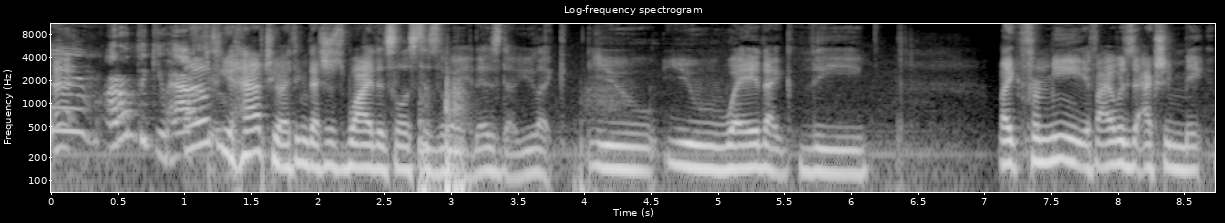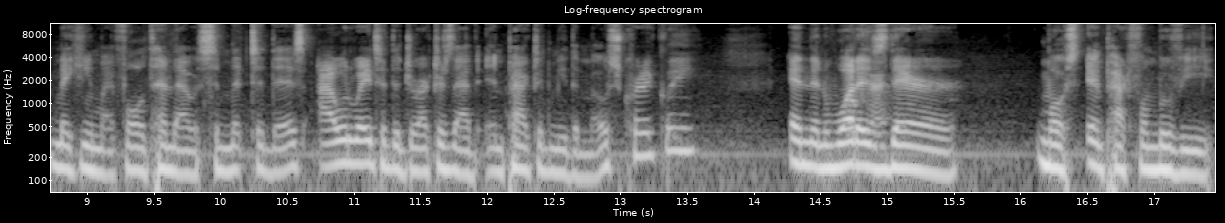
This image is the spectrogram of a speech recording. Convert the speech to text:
Mm, I don't think you have I don't to. think you have to. I think that's just why this list is the way it is, though. You like you you weigh like the like for me, if I was actually make, making my full that I would submit to this, I would wait to the directors that have impacted me the most critically, and then what is Okay. their most impactful movie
